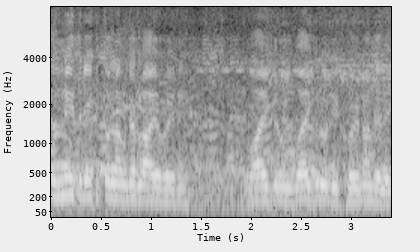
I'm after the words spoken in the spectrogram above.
19 ਤਰੀਕ ਤੋਂ ਲੰਗਰ ਲਾਏ ਹੋਏ ਨੇ। ਵਾਹਿਗੁਰੂ ਵਾਹਿਗੁਰੂ ਲਿਖੋ ਇਹਨਾਂ ਦੇ ਲਈ।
